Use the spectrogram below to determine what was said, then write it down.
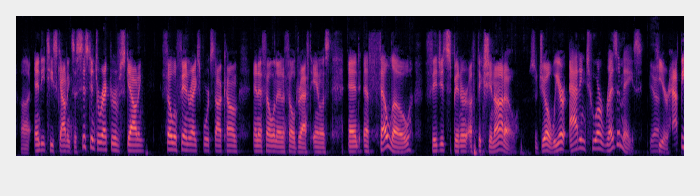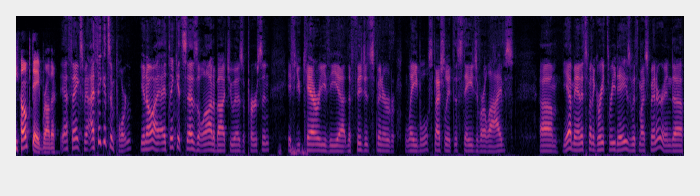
uh, NDT Scouting's assistant director of scouting, fellow FanRagSports.com NFL and NFL draft analyst, and a fellow fidget spinner aficionado. So, Joe, we are adding to our resumes Yeah. here. Happy Hump Day, brother. Yeah, thanks, man. I think it's important. You know, I, I think it says a lot about you as a person if you carry the uh, the fidget spinner label, especially at this stage of our lives. Um, yeah, man, it's been a great three days with my spinner, and uh,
